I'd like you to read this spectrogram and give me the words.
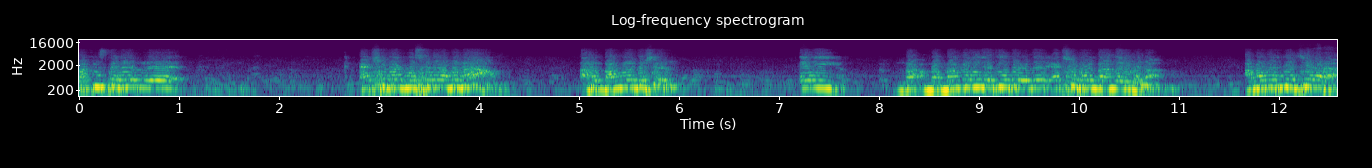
পাকিস্তানের একশো ভাগ মুসলমান আমরা না, আর বাংলাদেশের এই বাঙালি জাতীয়তাবাদের একশো ভাগ বাঙালি না। আমাদের যে চেহারা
